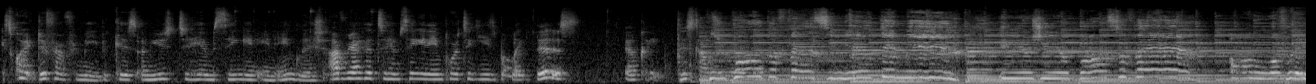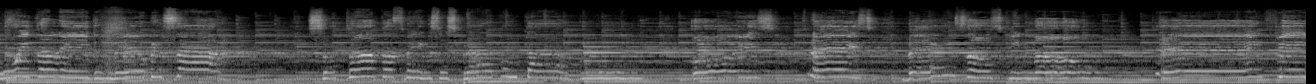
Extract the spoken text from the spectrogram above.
It's quite different for me because I'm used to him singing in English. I've reacted to him singing in Portuguese, but like this, Ok, this sounds really pouca love Foi muito além do meu pensar São tantas bênçãos pra contar Um, dois, três Bênçãos que não tem fim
